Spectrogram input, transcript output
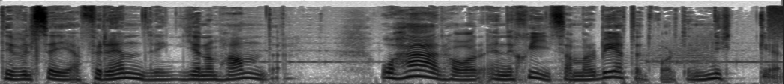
det vill säga förändring genom handel. Och här har energisamarbetet varit en nyckel.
